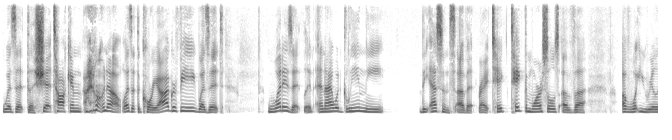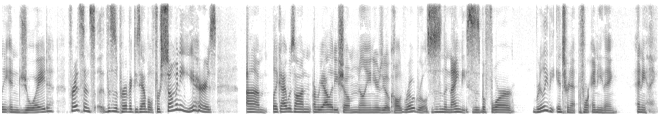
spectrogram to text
was it the shit talking? I don't know. Was it the choreography? Was it what is it? And I would glean the the essence of it, right? Take take the morsels of the of what you really enjoyed. For instance, this is a perfect example. For so many years, um, like I was on a reality show a million years ago called Road Rules. This is in the 90s. This is before really the internet, before anything, anything.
